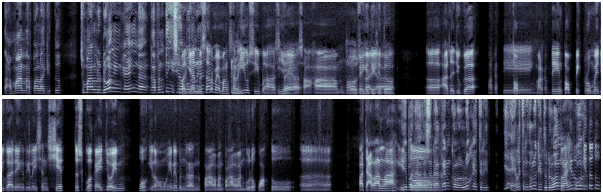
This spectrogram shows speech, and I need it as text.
taman apalah gitu. Cuma lu doang yang kayaknya nggak nggak penting isi Sebagian omongannya. besar memang serius sih bahas Iya. kayak saham terus kayak kayak gitu-gitu. eh, ada juga marketing. top marketing topik roomnya juga ada yang relationship terus gua kayak join wah gila ngomonginnya beneran pengalaman-pengalaman buruk waktu eh, pacaran lah gitu Iya padahal sedangkan kalau lu kayak cerita ya elah cerita lu gitu doang. terakhir Gua- kita tuh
